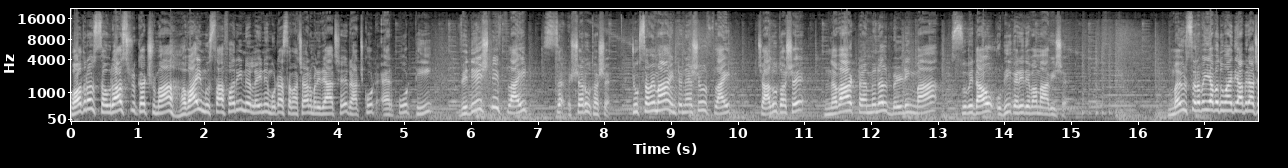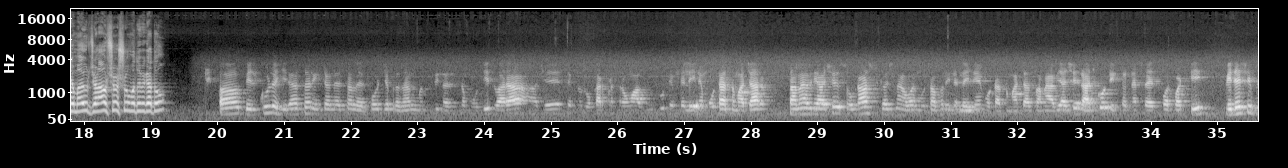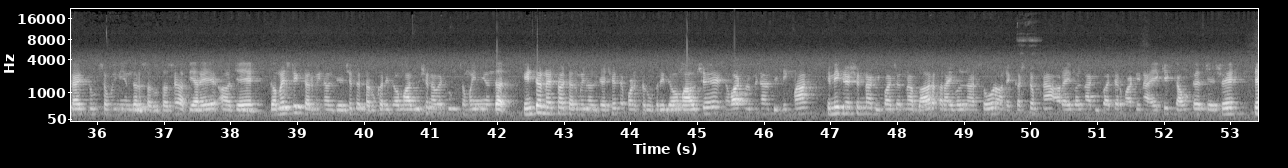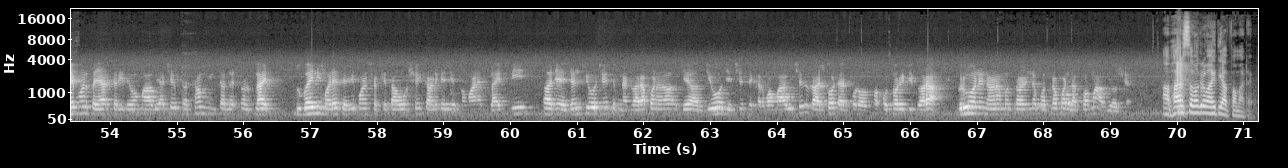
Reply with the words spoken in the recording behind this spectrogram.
ગોધરાજ સૌરાષ્ટ્ર કચ્છમાં હવાઈ મુસાફરીને લઈને મોટા સમાચાર મળી રહ્યા છે. રાજકોટ એરપોર્ટથી વિદેશની ફ્લાઇટ શરૂ થશે. ટૂંક સમયમાં ઇન્ટરનેશનલ ફ્લાઇટ ચાલુ થશે. નવા ટર્મિનલ બિલ્ડિંગમાં સુવિધાઓ ઊભી કરી દેવામાં આવી છે. મયુર સરવૈયા વધુ માહિતી આપી રહ્યા છે. મયુર, જણાવશો શું વધુ વિગતો? બિલકુલ હીરાસર ઇન્ટરનેશનલ એરપોર્ટ જે પ્રધાનમંત્રી નરેન્દ્ર મોદી દ્વારા આજે તેમનું લોકાર્પણ કરવામાં આવ્યું હતું, તેમને લઈને મોટા સમાચાર સામે આવી છે. સૌરાષ્ટ્ર કચ્છના હવાઈ મુસાફરીને લઈને મોટા સમાચાર સામે આવ્યા છે. રાજકોટ ઇન્ટરનેશનલ એરપોર્ટ પરથી વિદેશી ફ્લાઇટ ટૂંક સમયની અંદર શરૂ થશે. અત્યારે જે ડોમેસ્ટિક ટર્મિનલ જે છે તે શરૂ કરી દેવામાં આવ્યું છે અને હવે ટૂંક સમયની અંદર ઇન્ટરનેશનલ ટર્મિનલ જે છે તે પણ શરૂ કરી દેવામાં આવશે. નવા ટર્મિનલ બિલ્ડિંગમાં ઇમિગ્રેશનના ડિપાર્ચરના બાર અરાઇવલના સોળ અને કસ્ટમના અરાઇવલના ડિપાર્ચર માટેના એક એક કાઉન્ટર જે છે તે પણ તૈયાર કરી દેવામાં આવ્યા છે. પ્રથમ ઇન્ટરનેશનલ ફ્લાઇટ દુબઈની મળે તેવી પણ શક્યતાઓ છે, કારણ કે જે પ્રમાણે ફ્લાઇટની જે એજન્સીઓ છે, તેમના દ્વારા પણ જે અરજીઓ જે છે તે કરવામાં આવી છે. રાજકોટ એરપોર્ટ ઓથોરિટી દ્વારા ગૃહ અને નાણાં મંત્રાલયને પત્ર પણ લખવામાં આવ્યો છે. આભાર સમગ્ર માહિતી આપવા માટે.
